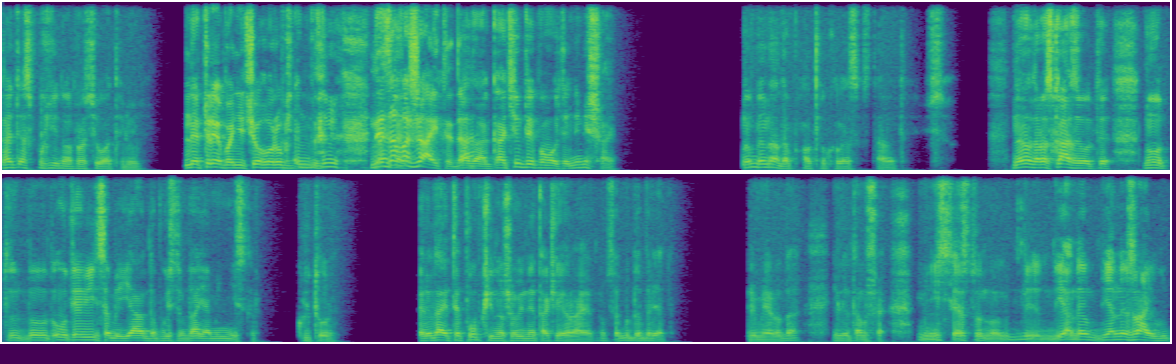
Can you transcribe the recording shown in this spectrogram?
Дайте спокійно працювати люди. Не треба нічого робити. Не заважайте, Да? да? Так, а чим ти допомогти? Не мішай. Ну, не треба палки в колеса ставити. все. Не треба розказувати. Ну, от, ну, от уявіть собі, я, допустим, да, я міністр культури. Передайте Пупкіну, що він не так і грає. Ну, це буде бред. Примеру, да? Или там ще. Міністерство, ну, я не, я не знаю,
